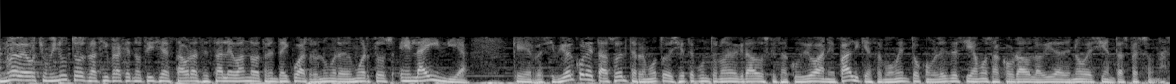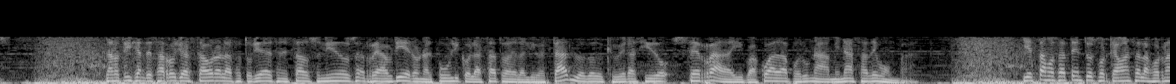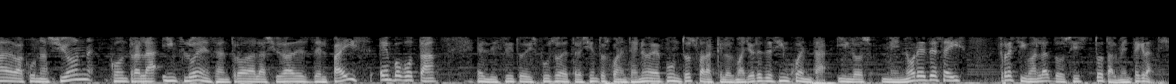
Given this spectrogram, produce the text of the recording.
9, 8 minutos, la cifra que es noticia hasta ahora se está elevando a 34, el número de muertos en la India, que recibió el coletazo del terremoto de 7.9 grados que sacudió a Nepal y que hasta el momento, como les decíamos, ha cobrado la vida de 900 personas. La noticia en desarrollo hasta ahora, las autoridades en Estados Unidos reabrieron al público la Estatua de la Libertad luego de que hubiera sido cerrada y evacuada por una amenaza de bomba. Y estamos atentos porque avanza la jornada de vacunación contra la influenza en todas las ciudades del país. En Bogotá, el distrito dispuso de 349 puntos para que los mayores de 50 y los menores de 6 reciban las dosis totalmente gratis.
